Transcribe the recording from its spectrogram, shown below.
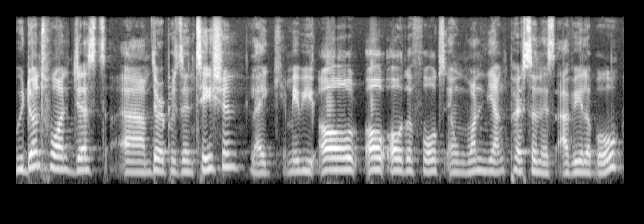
we don't want just um, the representation, like maybe all, all, the folks and one young person is available.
